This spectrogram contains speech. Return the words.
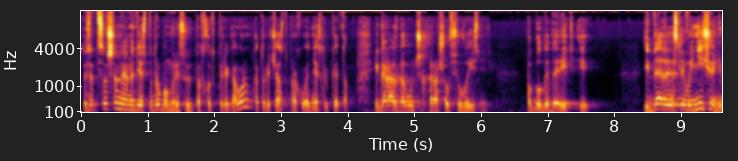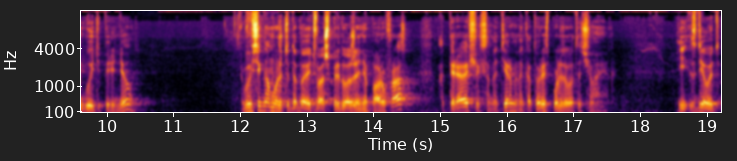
То есть это совершенно, я надеюсь, по-другому рисует подход к переговорам, который часто проходит несколько этапов. И гораздо лучше хорошо все выяснить, поблагодарить. И, и даже если вы ничего не будете переделывать, вы всегда можете добавить в ваше предложение пару фраз, опирающихся на термины, которые использовал этот человек. И сделать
